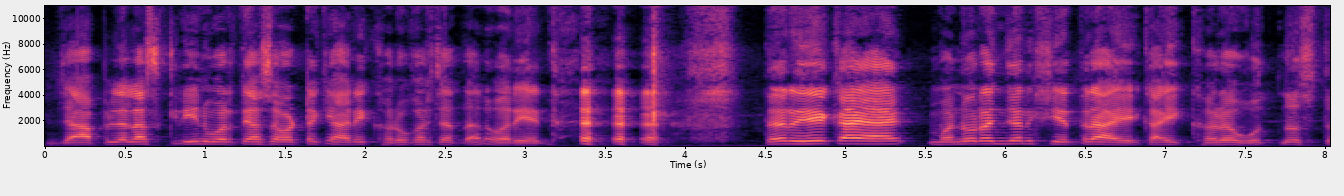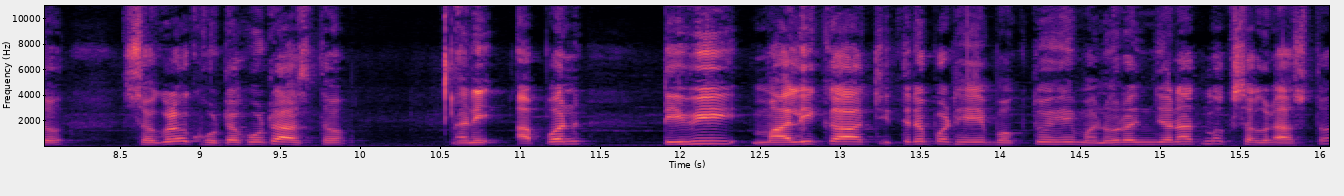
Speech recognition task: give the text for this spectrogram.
ज्या आपल्याला स्क्रीनवरती असं वाटतं की अरे खरोखरच्या तलवारी आहेत. तर हे काय आहे? मनोरंजन क्षेत्र आहे काही खरं होत नसतं सगळं खोटं खोटं असतं. आणि आपण टी व्ही मालिका चित्रपट हे बघतो हे मनोरंजनात्मक सगळं असतं.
